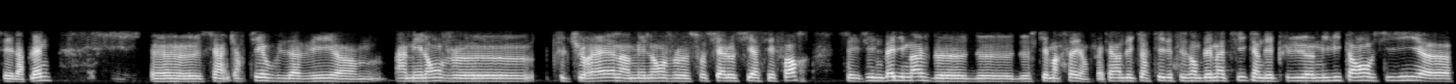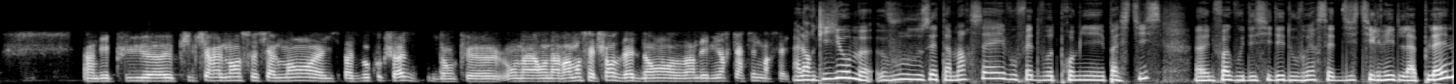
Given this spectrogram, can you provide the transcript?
c'est la plaine euh, c'est un quartier où vous avez euh, un mélange culturel un mélange social aussi assez fort. C'est une belle image de, de, de ce qu'est Marseille en fait. C'est un des quartiers les plus emblématiques un des plus militants aussi un des plus euh, culturellement, socialement, euh, il se passe beaucoup de choses. Donc euh, on a on a vraiment cette chance d'être dans un des meilleurs quartiers de Marseille. Alors Guillaume, vous êtes à Marseille, vous faites votre premier pastis une fois que vous décidez d'ouvrir cette distillerie de la Plaine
